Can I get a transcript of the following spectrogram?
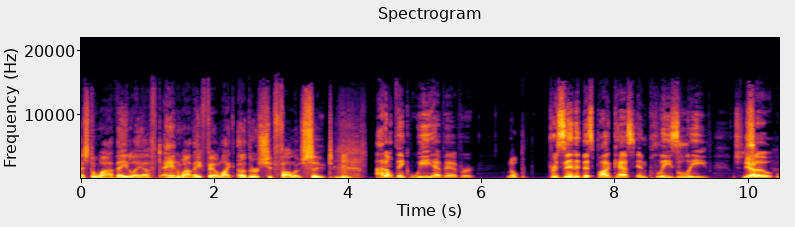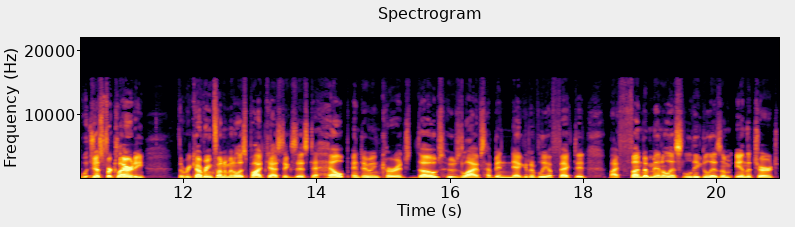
as to why they left and why they felt like others should follow suit. I don't think we have ever nope presented this podcast in please leave. Yeah. So w- just for clarity, the Recovering Fundamentalist podcast exists to help and to encourage those whose lives have been negatively affected by fundamentalist legalism in the church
